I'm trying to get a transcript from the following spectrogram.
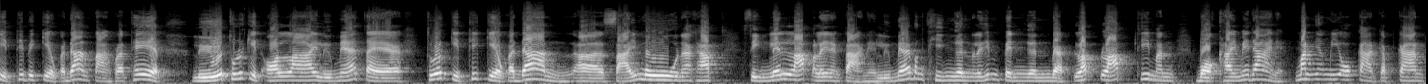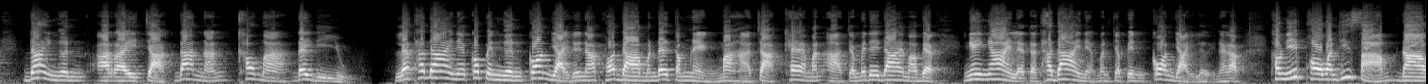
กิจที่ไปเกี่ยวกับด้านต่างประเทศ หรือธุรกิจออนไลน์ หรือแม้แต่ธุรกิจที่เกี่ยวกับด้านสายมูนะครับสิ่งเล่นลับอะไรต่างๆเนี่ยหรือแม้บางทีเงินอะไรที่มันเป็นเงินแบบลับๆ ที่มันบอกใครไม่ได้เนี่ยมันยังมีโอกาสกับการได้เงินอะไรจากด้านนั้นเข้ามาได้ดีอยู่ และถ้าได้เนี่ยก็เป็นเงินก้อนใหญ่ด้วยนะ เพราะดาวมันได้ตำแหน่งมหาจักรแค่มันอาจจะไม่ได้ได้มาแบบง่ายๆแหละแต่ถ้าได้เนี่ยมันจะเป็นก้อนใหญ่เลยนะครับ คราวนี้พอวันที่ 3 ดาว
